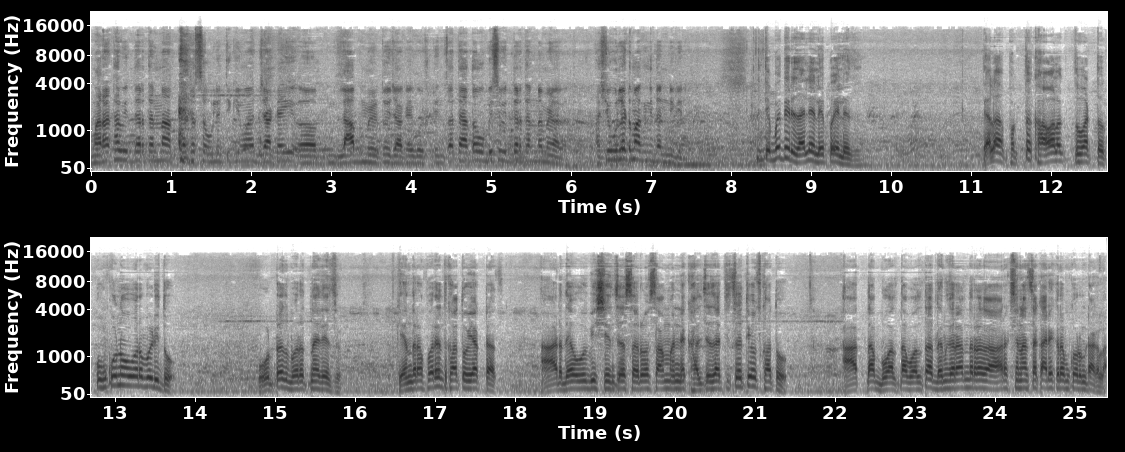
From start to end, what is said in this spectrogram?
मराठा विद्यार्थ्यांना आत्ताच्या सवलती किंवा ज्या काही लाभ मिळतोय ज्या काही गोष्टींचा त्या आता ओबीसी विद्यार्थ्यांना मिळाव्यात. अशी उलट मागणी त्यांनी केली. ते बधीर झालेलं आहे पहिलेच. त्याला फक्त खावा लागतं वाटतं. कुंकुण ओरबडितो. पोटच भरत नाही त्याचं. केंद्रापर्यंत खातो एकटाच. अर्ध्या ओबीसीचं सर्वसामान्य खालच्या जातीचं तोच खातो. आता बोलता बोलता धनगरांध्र आरक्षणाचा कार्यक्रम करून टाकला.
